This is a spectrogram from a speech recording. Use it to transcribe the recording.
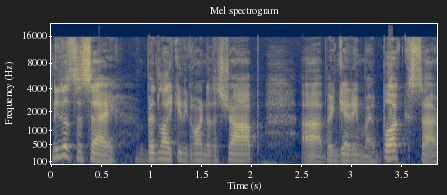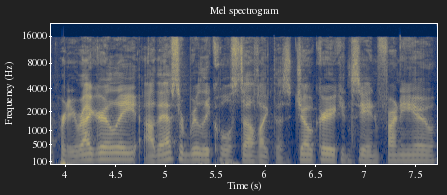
Needless to say, I've been liking going to the shop. Uh, been getting my books uh, pretty regularly. Uh, they have some really cool stuff like this Joker you can see in front of you,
